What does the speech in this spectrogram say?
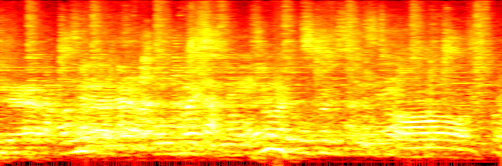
Yeah. Oh. Just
